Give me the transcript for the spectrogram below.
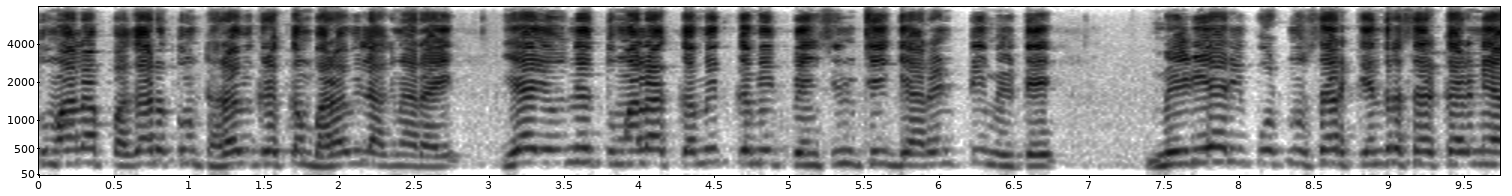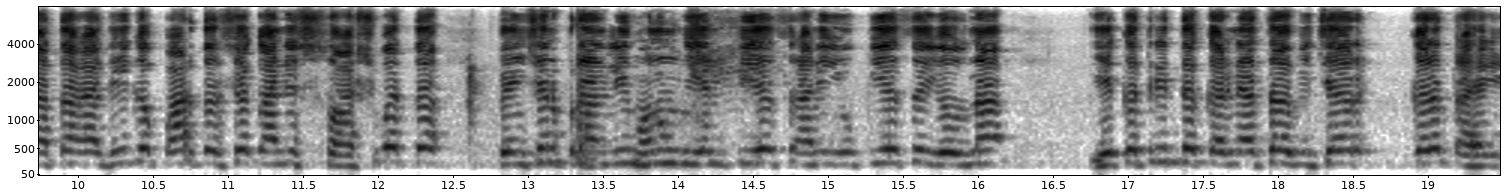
तुम्हाला पगारातून ठराविक रक्कम भरावी लागणार आहे. या योजनेत तुम्हाला कमीत कमी पेन्शनची गॅरंटी मिळते. मीडिया रिपोर्टनुसार केंद्र सरकारने आता अधिक पारदर्शक आणि शाश्वत पेन्शन प्रणाली म्हणून एनपीएस आणि युपीएस योजना एकत्रित करण्याचा विचार करत आहे.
